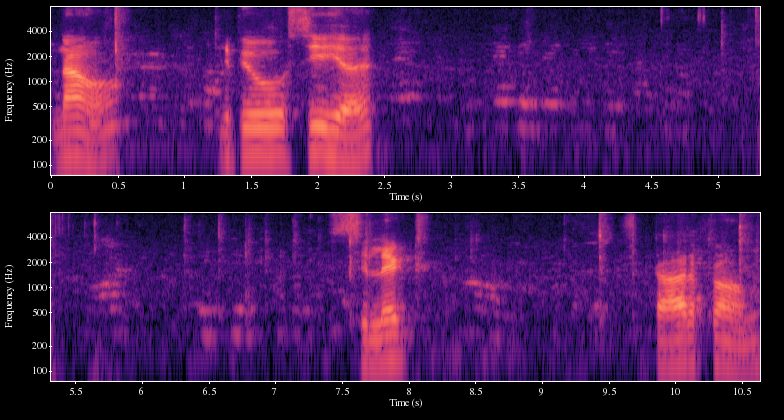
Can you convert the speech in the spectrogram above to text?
Now, if you see here, select star from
